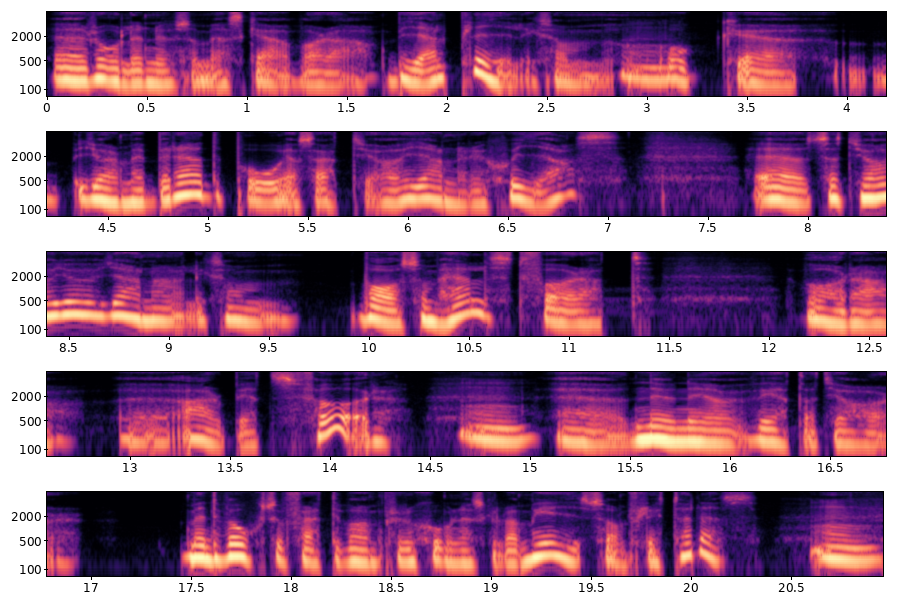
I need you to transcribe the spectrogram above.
eh, roller nu som jag ska vara behjälplig i. Liksom, mm. Och eh, göra mig beredd på. Jag har sagt jag är gärna regias. Eh, så att jag gör gärna liksom vad som helst för att vara eh, arbetsför. Mm. Eh, nu när jag vet att jag har... Men det var också för att det var en produktion jag skulle vara med i som flyttades. Mm.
